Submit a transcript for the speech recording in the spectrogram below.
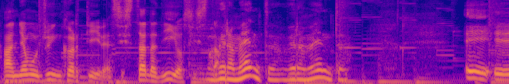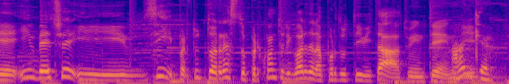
andiamo giù in cortile. Si sta da Dio, si sta. ma veramente, veramente. E, e invece, i- sì, per tutto il resto, per quanto riguarda la produttività, tu intendi? Anche.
